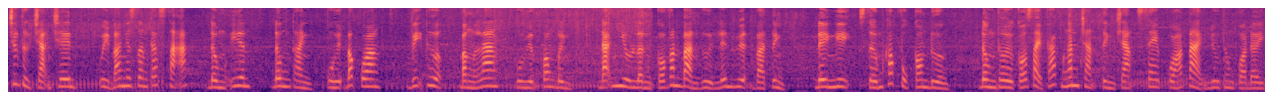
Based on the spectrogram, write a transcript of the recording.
Trước thực trạng trên, Ủy ban nhân dân các xã Đồng Yên, Đông Thành của huyện Bắc Quang, Vĩ Thượng, Bằng Lang của huyện Quang Bình đã nhiều lần có văn bản gửi lên huyện và tỉnh đề nghị sớm khắc phục con đường, đồng thời có giải pháp ngăn chặn tình trạng xe quá tải lưu thông qua đây.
